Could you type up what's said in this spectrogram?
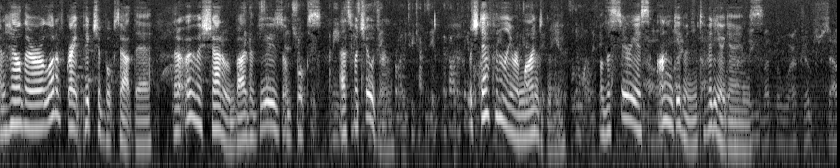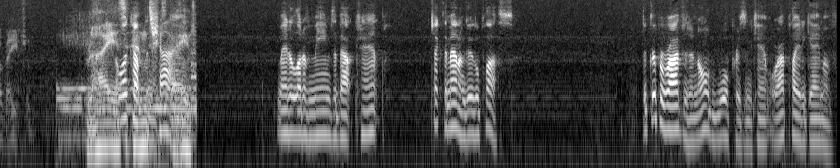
and how there are a lot of great picture books out there that are overshadowed by the views of books as for children, which definitely reminded me of the serious ungiven to video games. Rise I woke up the and shine. day, made a lot of memes about camp, check them out on Google+. The group arrived at an old war prison camp where I played a game of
